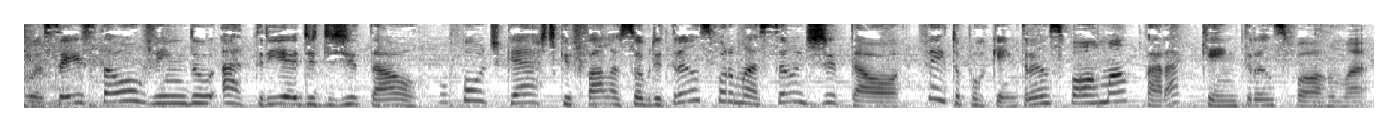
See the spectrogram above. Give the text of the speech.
Você está ouvindo a Tríade Digital, o podcast que fala sobre transformação digital, feito por quem transforma para quem transforma.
